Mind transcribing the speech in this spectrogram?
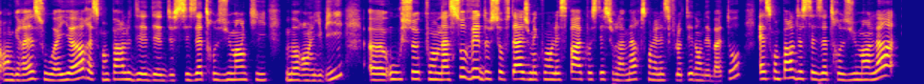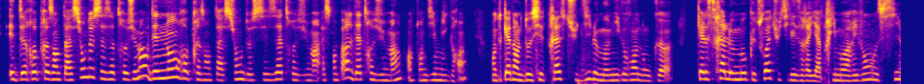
en Grèce ou ailleurs? Est-ce qu'on parle de ces êtres humains qui meurent en Libye euh, ou ceux qu'on a sauvés de sauvetage mais qu'on ne laisse pas accoster sur la mer parce qu'on les laisse flotter dans des bateaux? Est-ce qu'on parle de ces êtres humains-là et des représentations de ces êtres humains ou des non-représentations de ces êtres humains? Est-ce qu'on parle d'êtres humains quand on dit migrants En tout cas, dans le dossier de presse, tu dis le mot migrant, donc euh, quel serait le mot que toi tu utiliserais? Il y a primo-arrivant aussi.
